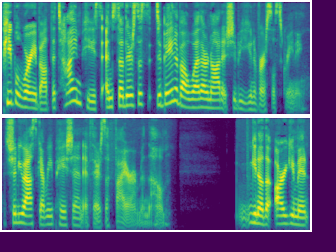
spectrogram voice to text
people worry about the timepiece. And so there's this debate about whether or not it should be universal screening. Should you ask every patient if there's a firearm in the home? You know, the argument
